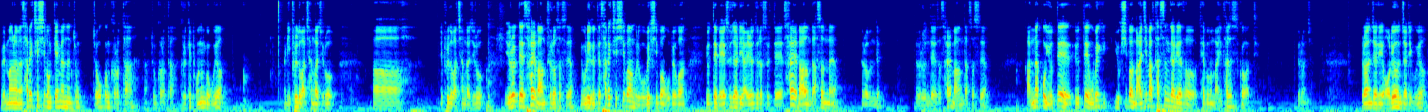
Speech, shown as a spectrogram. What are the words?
웬만하면 470원 깨면은 좀 조금 그렇다 어, 좀 그렇다 그렇게 보는 거고요 리플도 마찬가지로 어, 리플도 마찬가지로 이럴 때 살 마음 들었었어요 우리 그때 470원 그리고 510원 500원 요때 매수 자리 알려드렸을 때 살 마음 났었나요 여러분들 요런 데에서 살 마음 났었어요 안 났고 요때 요때 560원 마지막 탑승 자리에서 대부분 많이 타셨을 것 같아요. 이런 자리. 이러한 자리 어려운 자리고요.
